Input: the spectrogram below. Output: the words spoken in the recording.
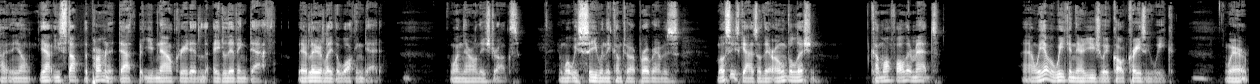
I, you know, yeah, you stopped the permanent death, but you've now created a living death. They're literally the walking dead when they're on these drugs. And what we see when they come to our program is most of these guys are their own volition come off all their meds. And we have a week in there usually called Crazy Week, where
